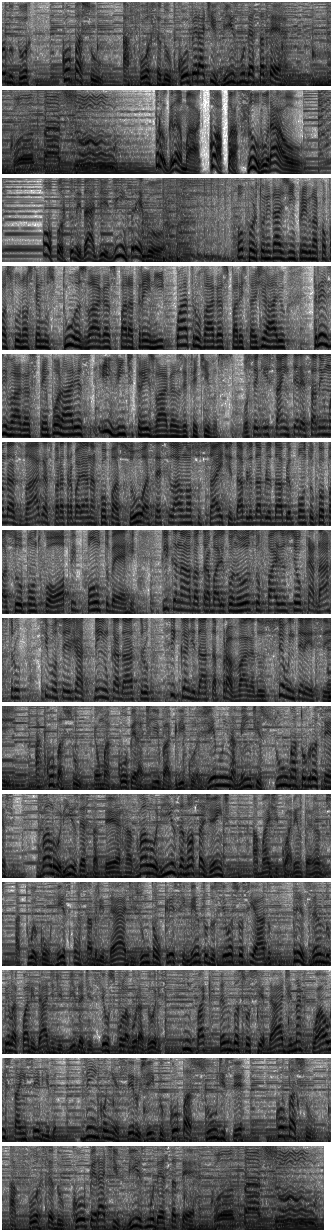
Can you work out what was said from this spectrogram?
produtor. Copa Sul, a força do cooperativismo desta terra. Copa Sul. Programa Copa Sul Rural. Oportunidade de emprego. Oportunidade de emprego na Copa Sul, nós temos duas vagas para trainee, quatro vagas para estagiário, 13 vagas temporárias e 23 vagas efetivas. Você que está interessado em uma das vagas para trabalhar na Copa Sul, acesse lá o nosso site www.copasul.coop.br. Clica na aba Trabalho Conosco, faz o seu cadastro. Se você já tem o um cadastro, se candidata para a vaga do seu interesse. A Copa Sul é uma cooperativa agrícola genuinamente sul-matogrossense. Valoriza esta terra, valoriza nossa gente. Há mais de 40 anos, atua com responsabilidade junto ao crescimento do seu associado, prezando pela qualidade de vida de seus colaboradores, impactando a sociedade na qual está inserida. Vem conhecer o jeito Copa Sul de ser. Copa Sul, a força do cooperativismo desta terra. Copa Sul.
